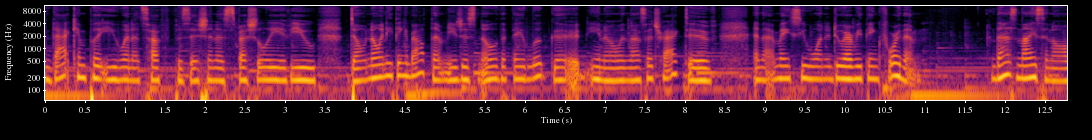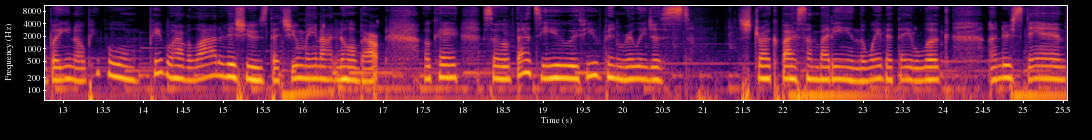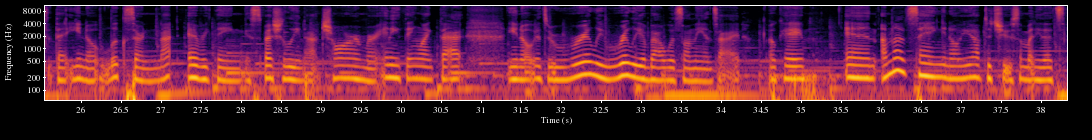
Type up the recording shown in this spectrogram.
that can put you in a tough position, especially if you don't know anything about them. You just know that they look good, you know, and that's attractive, and that makes you want to do everything for them. That's nice and all, but you know, people people have a lot of issues that you may not know about. Okay? So if that's you, if you've been really just struck by somebody and the way that they look, understand that, you know, looks are not everything, especially not charm or anything like that. You know, it's really, really about what's on the inside. Okay. And I'm not saying, you know, you have to choose somebody that's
